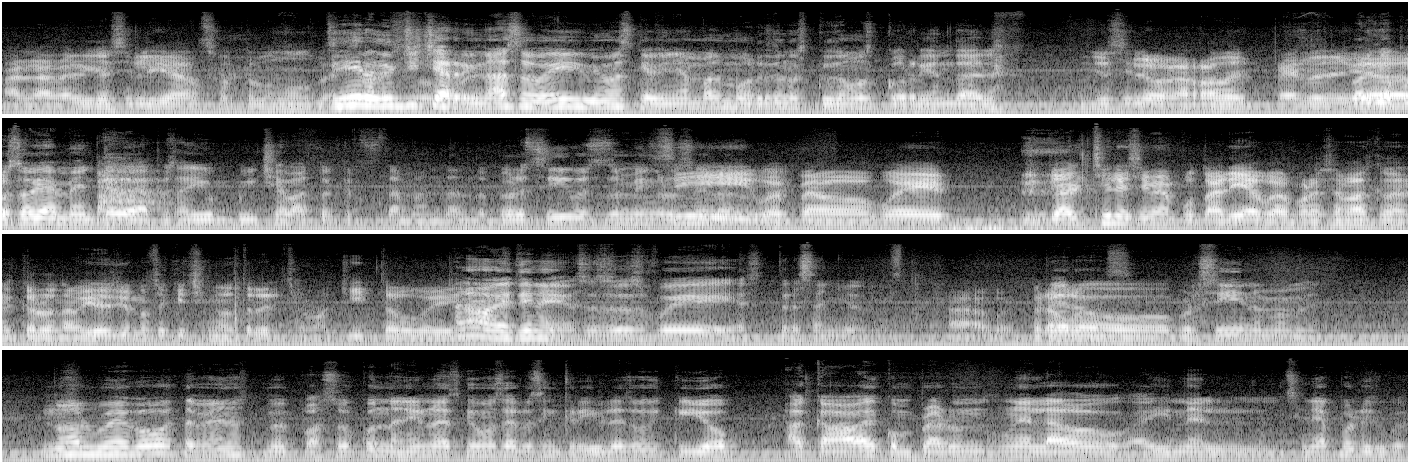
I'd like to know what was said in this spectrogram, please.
A la verga, yo sí le iba a soltar unos Sí, le dio un vergazos, chicharrinazo, güey, y vimos que venía más morrido, nos cruzamos corriendo al... Yo sí le he agarrado el pelo. Porque pues obviamente, Ah. güey, pues hay un pinche vato que te está mandando. Pero sí, güey, esos son bien groseros. Sí, güey, pero, güey, yo al chile sí me emputaría, güey, por eso más con el coronavirus. Yo no sé qué chingón trae el chamaquito, güey. Ah, no, ya tiene, eso, eso fue hace tres años, güey. Ah, güey, pero, Pero, bueno, pero, sí, no mames. No, luego también me pasó con Daniel una vez que fuimos a los increíbles, güey, que yo acababa de comprar un, un helado ahí en el Cinépolis, güey.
